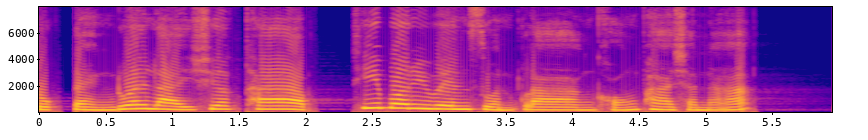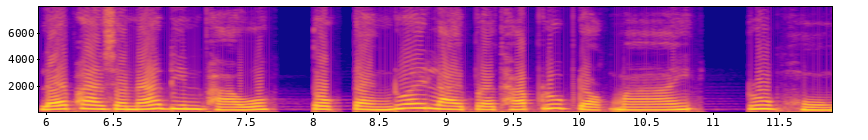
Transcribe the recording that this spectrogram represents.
ตกแต่งด้วยลายเชือกทาบที่บริเวณส่วนกลางของภาชนะ และภาชนะดินเผาตกแต่งด้วยลายประทับรูปดอกไม้ รูปหง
